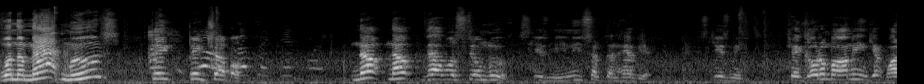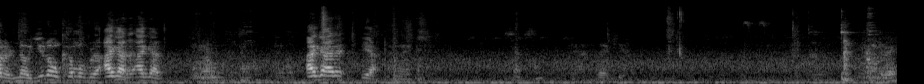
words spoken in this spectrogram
when the mat moves, big big trouble. no, take this one. No, no, that will still move. Excuse me, you need something heavier. Excuse me. Okay, go to mommy and get water. No, you don't come over. there. I got it. I got it. I got it. Yeah. Thanks. Yeah, thank you. Okay.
